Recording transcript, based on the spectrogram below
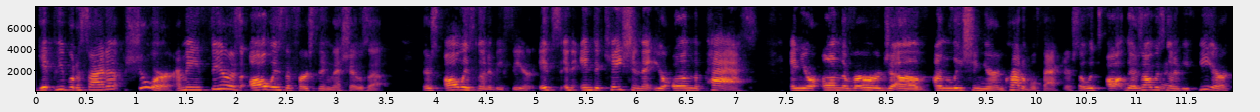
get people to sign up? Sure. I mean, fear is always the first thing that shows up. There's always going to be fear. It's an indication that you're on the path and you're on the verge of unleashing your incredible factor. So it's all there's always going to be fear,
